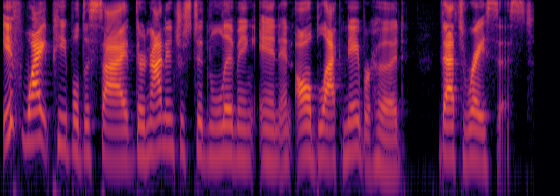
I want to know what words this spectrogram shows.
if white people decide they're not interested in living in an all black neighborhood, that's racist.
